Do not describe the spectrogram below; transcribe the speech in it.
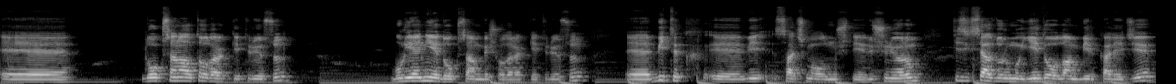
ee, 96 olarak getiriyorsun. Buraya niye 95 olarak getiriyorsun? Ee, bir tık e, bir saçma olmuş diye düşünüyorum. Fiziksel durumu 7 olan bir kaleci.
